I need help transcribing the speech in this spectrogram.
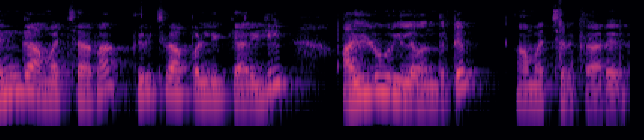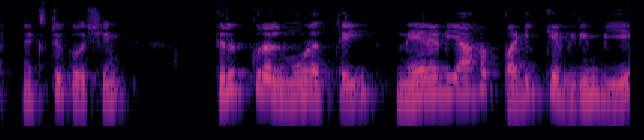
எங்க அமைச்சார்னா திருச்சிராப்பள்ளிக்கு அருகில் அல்லூரில் வந்துட்டு அமைச்சிருக்காரு. நெக்ஸ்ட் கொஸ்டின் திருக்குறள் மூலத்தை நேரடியாக படிக்க விரும்பியே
